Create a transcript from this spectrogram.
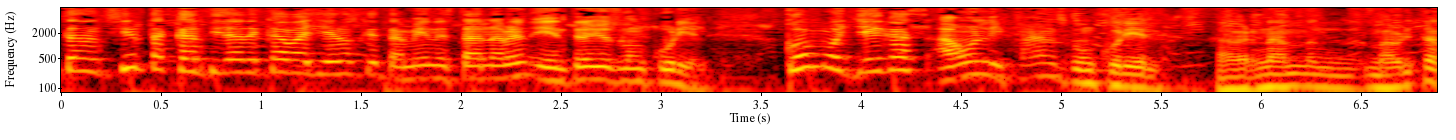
tan cierta cantidad de caballeros que también están abriendo, y entre ellos Gon Curiel. ¿Cómo llegas a OnlyFans con Curiel? A ver, ahorita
